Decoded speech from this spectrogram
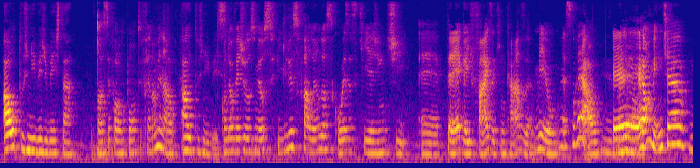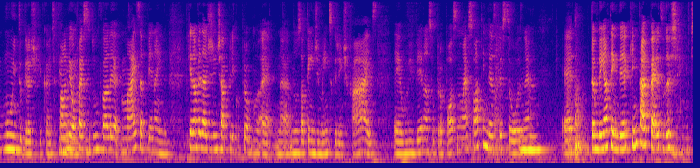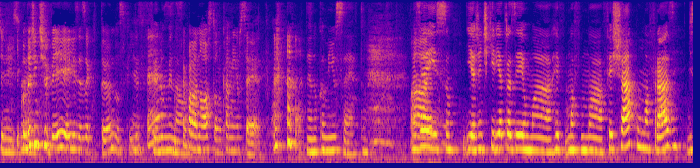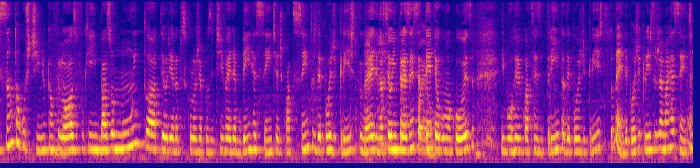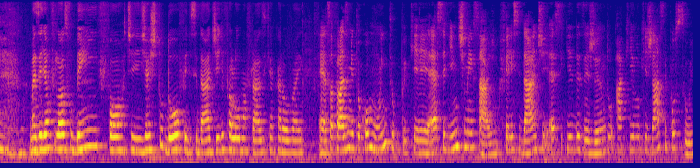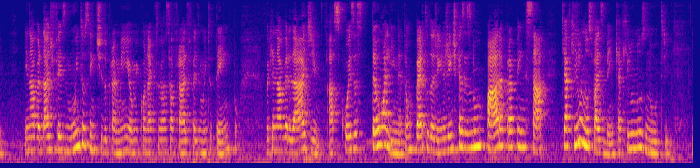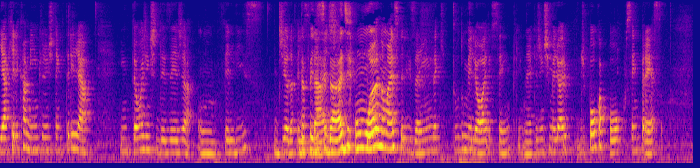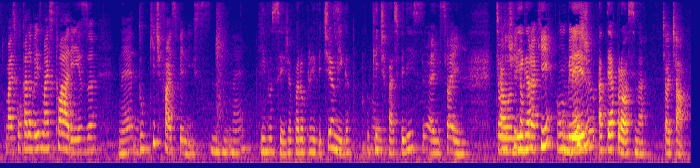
altos níveis de bem-estar. Nossa, você falou um ponto fenomenal. Altos níveis. Quando eu vejo os meus filhos falando as coisas que a gente é, prega e faz aqui em casa, meu, é surreal. É, é realmente é muito gratificante. Você fala, é meu, faz tudo valer mais a pena ainda. Porque na verdade a gente aplica é, na, nos atendimentos que a gente faz, é, o viver nosso propósito não é só atender as pessoas, né? uhum. né? é também atender quem tá perto da gente. Isso, e quando é. a gente vê eles executando os filhos, é, é fenomenal. Você fala, nossa, tô no caminho certo. É no caminho certo. Mas Ai. é isso. E a gente queria trazer uma, uma, uma. fechar com uma frase de Santo Agostinho, que é um uhum. filósofo que embasou muito a teoria da psicologia positiva. Ele é bem recente, é de 400 depois de Cristo, né? Ele nasceu em 370 e alguma coisa e morreu em 430 depois de Cristo. Tudo bem, depois de Cristo já é mais recente. Mas ele é um filósofo bem forte, já estudou felicidade. E ele falou uma frase que a Carol vai essa frase me tocou muito porque é a seguinte mensagem: felicidade é seguir desejando aquilo que já se possui. E na verdade fez muito sentido para mim, eu me conecto com essa frase faz muito tempo, porque na verdade as coisas estão ali, né? Tão perto da gente. A gente que às vezes não para para pensar que aquilo nos faz bem, que aquilo nos nutre. E é aquele caminho que a gente tem que trilhar. Então a gente deseja um feliz dia da felicidade, da felicidade. Um ano mais feliz ainda, que tudo melhore sempre, né? Que a gente melhore de pouco a pouco, sem pressa, mas com cada vez mais clareza, né? Do que te faz feliz, uhum. né? E você, já parou para repetir, amiga? O que é. te faz feliz? É isso aí. Então tchau, a gente amiga. fica por aqui. Um, um beijo. beijo. Até a próxima. Tchau, tchau.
